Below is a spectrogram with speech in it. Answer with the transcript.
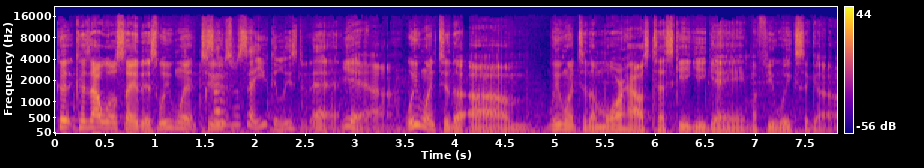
Because I will say this, we went to. I was gonna say you can at least do that. yeah, we went to the um we went to the Morehouse Tuskegee game a few weeks ago,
